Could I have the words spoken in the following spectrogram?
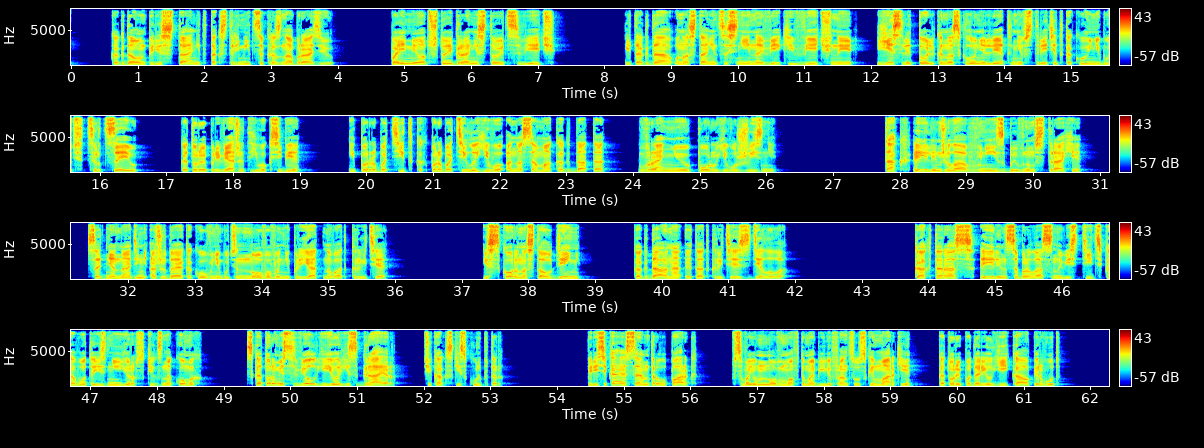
когда он перестанет так стремиться к разнообразию, поймет, что игра не стоит свеч, и тогда он останется с ней навеки вечные — если только на склоне лет не встретит какую-нибудь цирцею, которая привяжет его к себе и поработит, как поработила его она сама когда-то в раннюю пору его жизни. Так Эйлин жила в неизбывном страхе, со дня на день ожидая какого-нибудь нового неприятного открытия. И скоро настал день, когда она это открытие сделала. Как-то раз Эйлин собралась навестить кого-то из нью-йоркских знакомых, с которыми свел ее Рис Грайер, чикагский скульптор. Пересекая Централ Парк в своем новом автомобиле французской марки, который подарил ей Каупервуд,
